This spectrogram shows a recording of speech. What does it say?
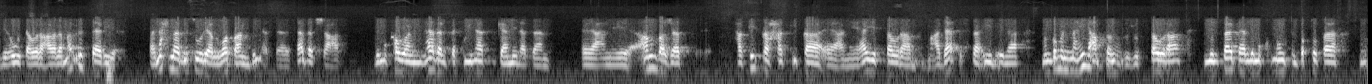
اللي هو ثورة على مر التاريخ، فنحن بسوريا الوطن بالأساس هذا الشعب بمكون هذا التكوينات كاملة يعني أنضجت حقيقة حقيقة يعني هي الثورة عداء إسرائيل إلى من ضمن ما هي عم تنضج الثورة من الفاكهه اللي ممكن تقطفها من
